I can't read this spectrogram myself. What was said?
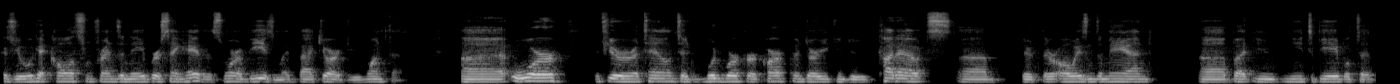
because you will get calls from friends and neighbors saying, hey, there's a swarm of bees in my backyard. Do you want them? Uh, or if you're a talented woodworker or carpenter, you can do cutouts. Um, they're, they're always in demand, uh, but you need to be able to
